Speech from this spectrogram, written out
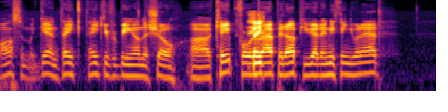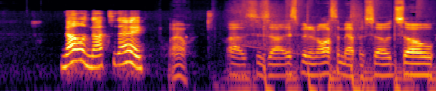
Awesome. Again, thank thank you for being on the show. Uh, Kate, before we Thank- wrap it up, you got anything you want to add? No, not today. Wow. Wow, this is uh, this has been an awesome episode. So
